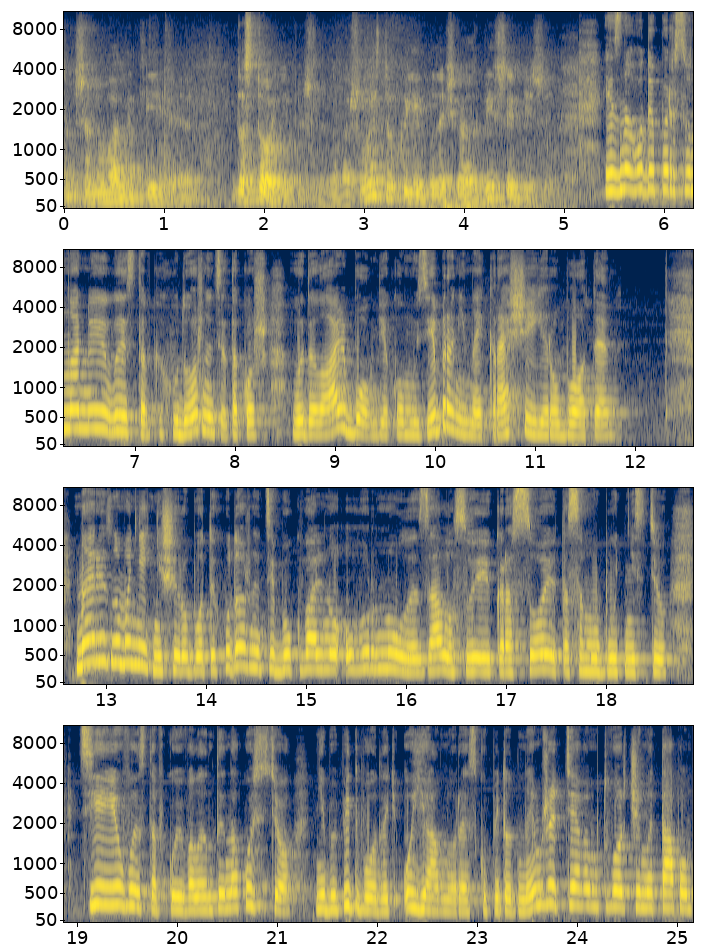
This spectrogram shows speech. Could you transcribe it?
тут шанувальники е, достойні прийшли на вашу виставку, їх буде щораз більше і більше. Із нагоди персональної виставки художниця також видала альбом, в якому зібрані найкращі її роботи. Найрізноманітніші роботи художниці буквально огорнули залу своєю красою та самобутністю. Цією виставкою Валентина Костьо ніби підводить уявну риску під одним життєвим творчим етапом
